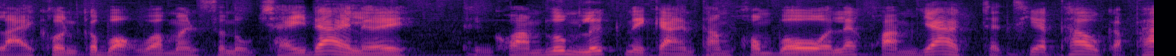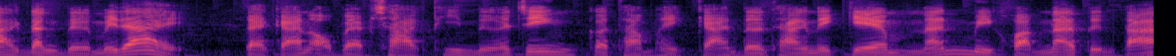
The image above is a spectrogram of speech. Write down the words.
หลายคนก็บอกว่ามันสนุกใช้ได้เลย ถึงความลุ่มลึกในการทำคอมโบและความยากจะเทียบเท่ากับภาคดั้งเดิมไม่ได้ แต่การออกแบบฉากที่เหนือจริง ก็ทำให้การเดินทางในเกมนั้นมีความน่าตื่นตา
